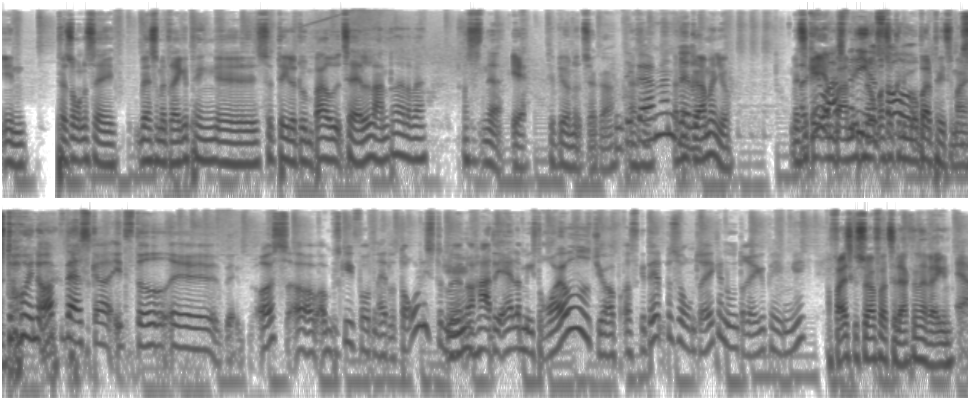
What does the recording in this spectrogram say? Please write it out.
en person, der sagde, hvad så med drikkepenge, øh, så deler du dem bare ud til alle andre, eller hvad? Og så sådan der, ja, det bliver jeg nødt til at gøre. Altså, Men det gør man Og det vel. gør man jo. Men så Og det gav er jeg bare mit nummer, så kunne står- mobile pay til mig. står en opvasker et sted øh, også, og, og måske får den aller dårligste løn, mm. og har det allermest røvede job, og skal den person så ikke have nogen drikkepenge, ikke? Og faktisk skal sørge for, at tallerkenen er ren. Ja,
